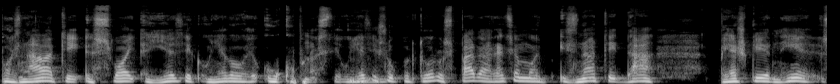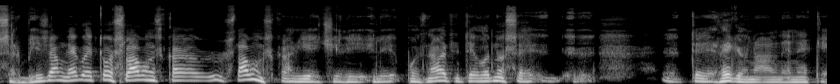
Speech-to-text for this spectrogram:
poznavati svoj jezik u njegovoj ukupnosti. U jezičnu kulturu spada recimo i znati da peškir nije srbizam, nego je to slavonska, slavonska riječ ili, ili poznavati te odnose, te regionalne neke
